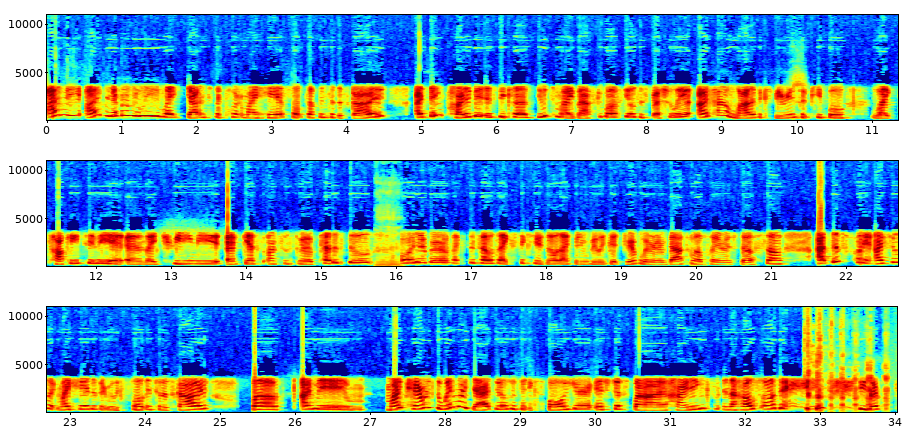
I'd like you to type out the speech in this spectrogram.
I mean, I've never really like gotten to the point where my head floats up into the sky. I think part of it is because due to my basketball skills, especially, I've had a lot of experience with people like talking to me and, and like treating me, I guess, on some sort of pedestal or whatever. Like since I was like six years old, I've been a really good dribbler and basketball player and stuff. So at this point, I feel like my head doesn't really float into the sky. But I mean, my parents, the way my dad deals with the exposure is just by hiding in the house all day. he never,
